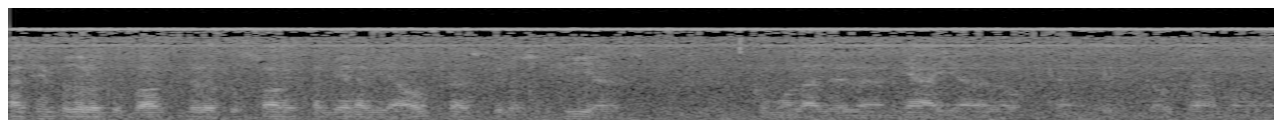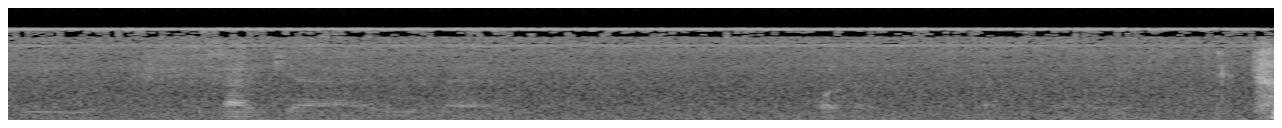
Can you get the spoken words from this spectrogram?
Al tiempo de los, Goswa- de los Goswamis también había otras filosofías, como la de la Nyaya, la lógica de Gautama y Sankhya y la otra. I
